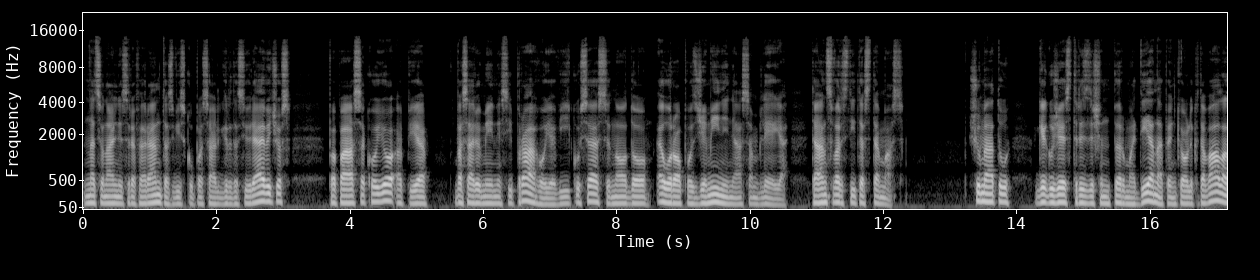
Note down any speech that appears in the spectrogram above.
nacionalinis referentas vyskupas Algirdas Jurevičius papasakojo apie vasario mėnesį Prahoje vykusią sinodo Europos žemyninę asamblėją, ten svarstytas temas. Šių metų gegužės 31 dieną 15 val.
